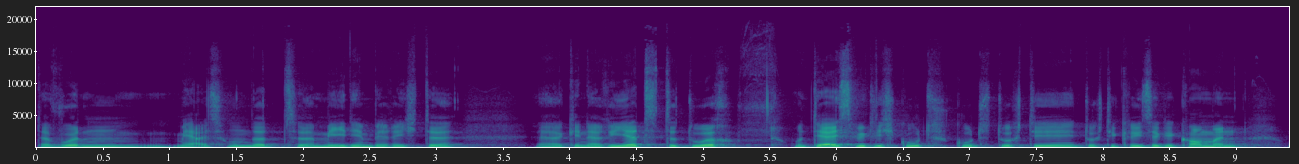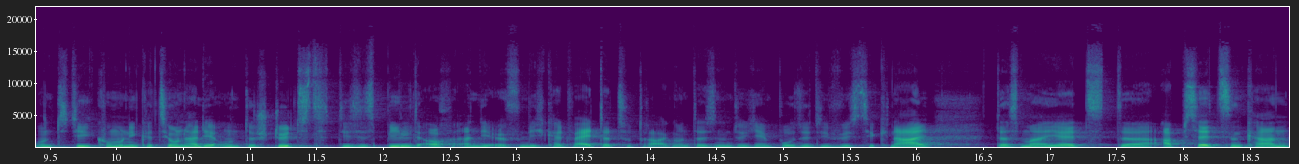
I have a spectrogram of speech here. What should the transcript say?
Da wurden mehr als 100 äh, Medienberichte äh, generiert dadurch. Und der ist wirklich gut, gut durch, die, durch die Krise gekommen. Und die Kommunikation hat ja unterstützt, dieses Bild auch an die Öffentlichkeit weiterzutragen. Und das ist natürlich ein positives Signal, das man jetzt äh, absetzen kann.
